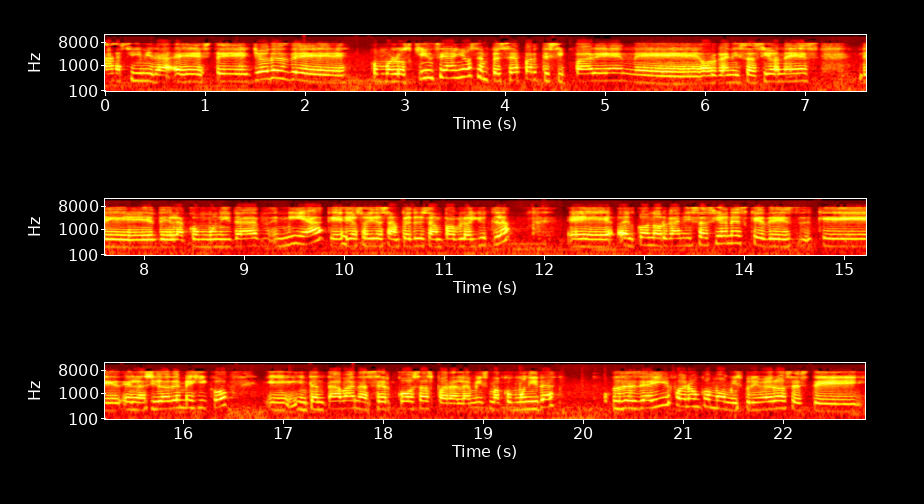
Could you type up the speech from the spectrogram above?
Ah, sí, mira, este, yo desde como los 15 años empecé a participar en eh, organizaciones de, de, la comunidad mía, que yo soy de San Pedro y San Pablo Ayutla, eh, con organizaciones que, en la Ciudad de México eh, intentaban hacer cosas para la misma comunidad. Pues desde ahí fueron como mis primeros este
